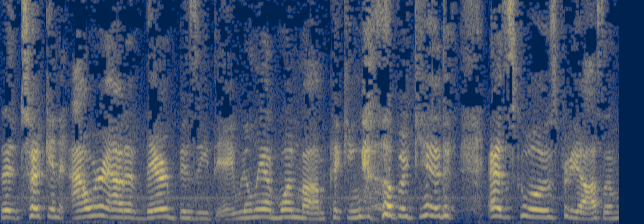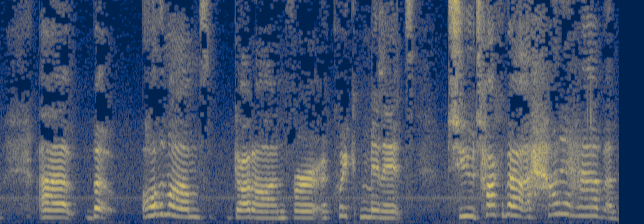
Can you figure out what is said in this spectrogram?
that took an hour out of their busy day. We only had one mom picking up a kid at school. It was pretty awesome. Uh, but all the moms got on for a quick minute to talk about how to have a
